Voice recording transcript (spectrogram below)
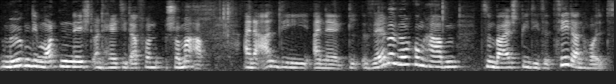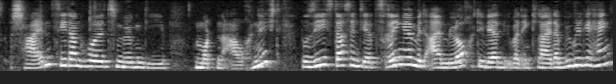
mögen die Motten nicht und hält die davon schon mal ab. Eine, die eine selbe Wirkung haben zum Beispiel diese Zedernholzscheiben. Zedernholz mögen die Motten auch nicht. Du siehst, das sind jetzt Ringe mit einem Loch, die werden über den Kleiderbügel gehängt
